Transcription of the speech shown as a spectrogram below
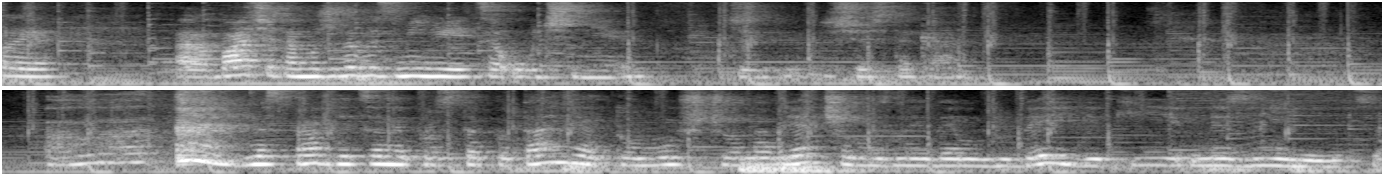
ви бачите, можливо, змінюються учні? Чи щось таке? Насправді це не просте питання, тому що навряд чи ми знайдемо людей, які не змінюються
